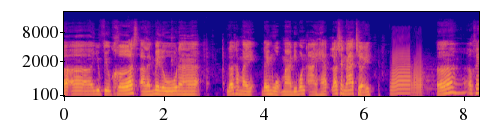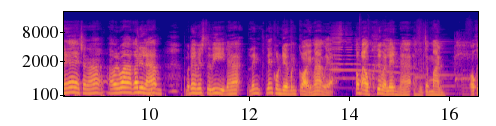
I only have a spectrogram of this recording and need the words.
อเอ่อ you feel curse อะไรไม่รู้นะฮะ แล้วทำไมได้หมวกมา Demon Eye Hat แล้วชนะเฉย เออ โอเค ชนะ เอาเป็นว่าก็นี่แหละครับมาได้มิส t ต r y นะฮะ เล่นเล่นคนเดียวมันก่อยมากเลยอะต้องไปเอาเพื่อนมาเล่นนะฮะ ถึงจะมัน โอเค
